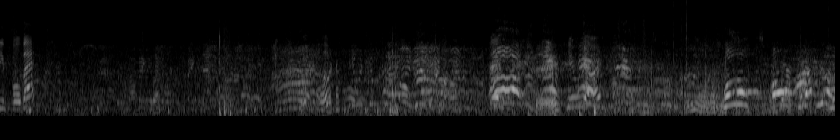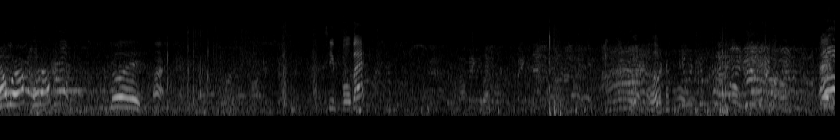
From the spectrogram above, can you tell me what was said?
See fullback. Oh. Okay. Here we are. Now we're up, we're up. Good. See fullback. Oh.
